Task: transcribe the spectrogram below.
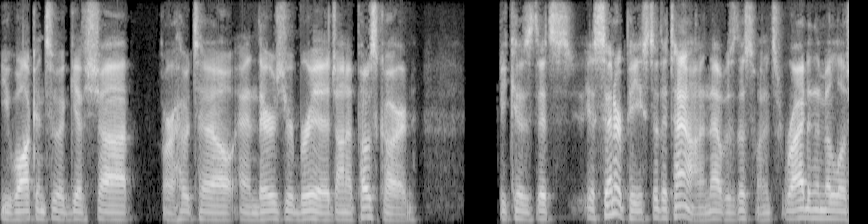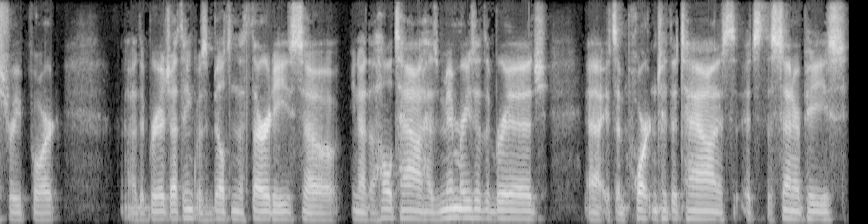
you walk into a gift shop or a hotel, and there's your bridge on a postcard because it's a centerpiece to the town, and that was this one. It's right in the middle of Shreveport. Uh, the bridge, I think, was built in the 30s, so you know the whole town has memories of the bridge. Uh, it's important to the town. It's it's the centerpiece,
